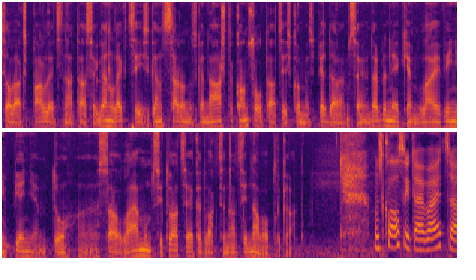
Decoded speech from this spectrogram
cilvēks pārliecinātu, tās ir gan lekcijas, gan sarunas, gan ārsta konsultācijas, ko mēs piedāvājam saviem darbiniekiem, lai viņi pieņemtu uh, savu lēmumu situācijā, kad vakcinācija nav obligāta. Mums klausītāji vaicā,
